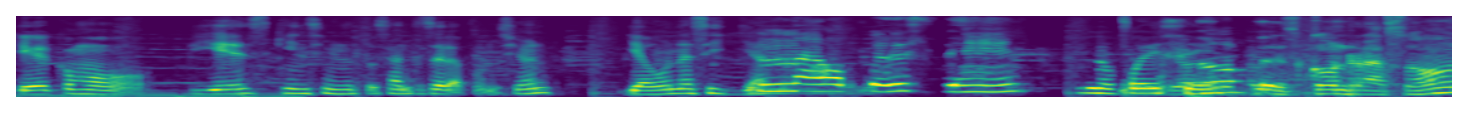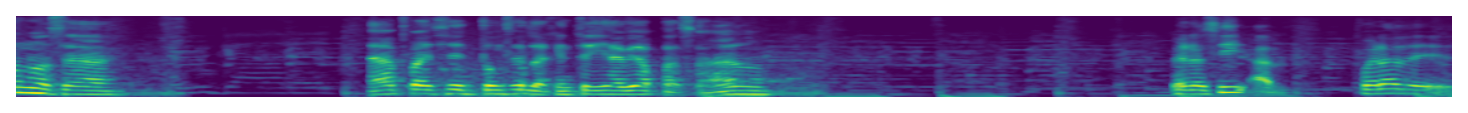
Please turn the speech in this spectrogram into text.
llegué como 10, 15 minutos antes de la función y aún así ya No, tenía puede ser. No puede ser. no, pues con razón, o sea. Ya para ese entonces la gente ya había pasado. Pero sí, a- fuera de-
